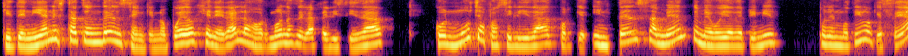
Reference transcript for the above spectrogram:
que tenían esta tendencia en que no puedo generar las hormonas de la felicidad con mucha facilidad porque intensamente me voy a deprimir por el motivo que sea,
